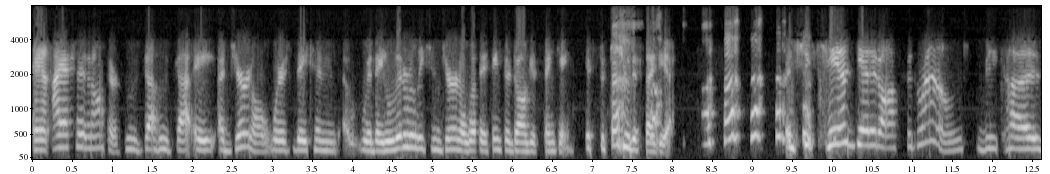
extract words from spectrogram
and I actually have an author who's got who's got a, a journal where they can where they literally can journal what they think their dog is thinking. It's the cutest idea. and she can't get it off the ground because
